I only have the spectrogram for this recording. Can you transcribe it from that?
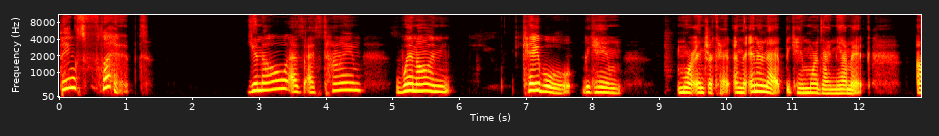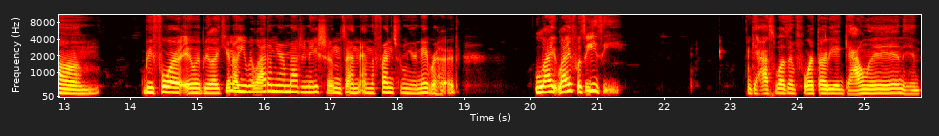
things flipped. You know, as as time went on, cable became more intricate and the internet became more dynamic. Um before it would be like, you know, you relied on your imaginations and and the friends from your neighborhood light life was easy. Gas wasn't 430 a gallon and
